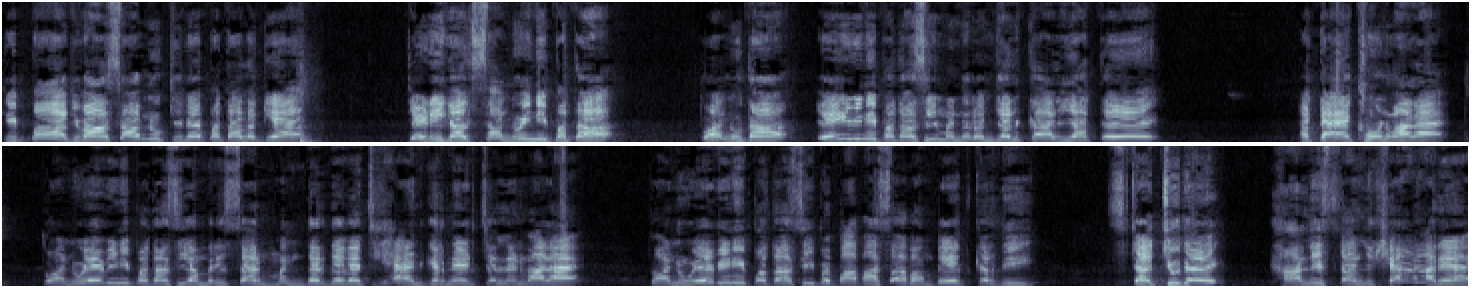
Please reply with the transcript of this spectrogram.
ਕਿ ਬਾਜਵਾ ਸਾਹਿਬ ਨੂੰ ਕਿਵੇਂ ਪਤਾ ਲੱਗਿਆ? ਜਿਹੜੀ ਗੱਲ ਸਾਨੂੰ ਹੀ ਨਹੀਂ ਪਤਾ, ਤੁਹਾਨੂੰ ਤਾਂ ਇਹ ਵੀ ਨਹੀਂ ਪਤਾ ਸੀ ਮਨੋਰੰਜਨ ਕਾਲੀਆ ਤੇ ਅਟੈਕ ਹੋਣ ਵਾਲਾ ਹੈ। ਤੁਹਾਨੂੰ ਇਹ ਵੀ ਨਹੀਂ ਪਤਾ ਸੀ ਅੰਮ੍ਰਿਤਸਰ ਮੰਦਿਰ ਦੇ ਵਿੱਚ ਹੈਂਡ ਗ੍ਰਨੇਡ ਚੱਲਣ ਵਾਲਾ ਹੈ। ਤੁਹਾਨੂੰ ਇਹ ਵੀ ਨਹੀਂ ਪਤਾ ਸੀ ਵੀ ਬਾਬਾ ਸਾਹਿਬ ਅੰਬੇਦਕਰ ਦੀ ਸਟੈਚੂ ਦੇ ਖਾਲਿਸਤਾਨ ਲਿਖਿਆ ਆ ਰਿਹਾ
